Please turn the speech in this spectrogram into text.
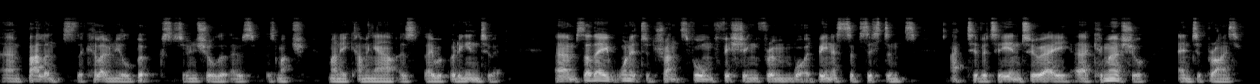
um, balance the colonial books to ensure that there was as much money coming out as they were putting into it. Um, so they wanted to transform fishing from what had been a subsistence activity into a, a commercial enterprise.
